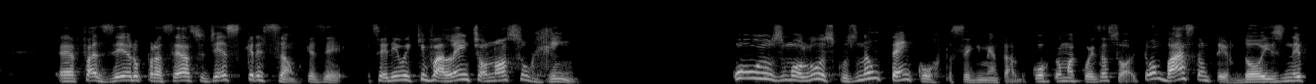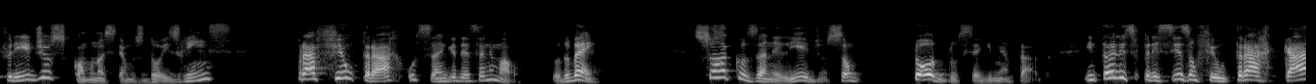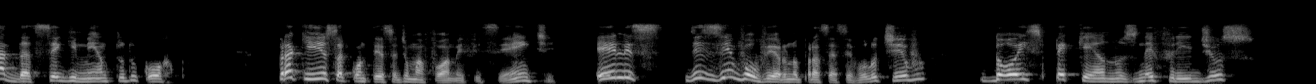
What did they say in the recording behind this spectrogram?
é, fazer o processo de excreção, quer dizer, seria o equivalente ao nosso rim. Os moluscos não têm corpo segmentado, o corpo é uma coisa só. Então, bastam ter dois nefrídeos, como nós temos dois rins, para filtrar o sangue desse animal. Tudo bem. Só que os anelídeos são todos segmentados. Então, eles precisam filtrar cada segmento do corpo. Para que isso aconteça de uma forma eficiente, eles desenvolveram no processo evolutivo dois pequenos nefrídeos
